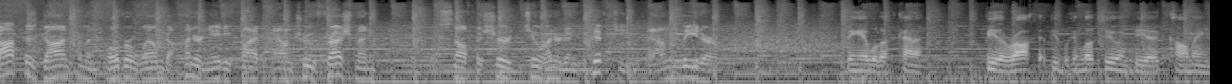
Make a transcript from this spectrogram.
Goff has gone from an overwhelmed 185 pound true freshman to a self assured 215 pound leader. Being able to kind of be the rock that people can look to and be a calming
